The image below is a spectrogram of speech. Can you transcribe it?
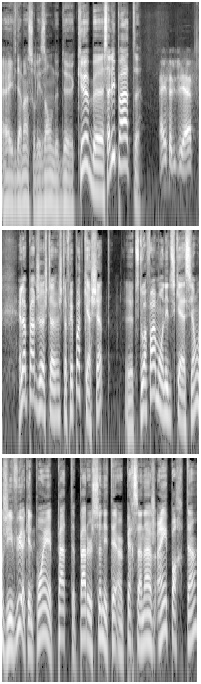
euh, évidemment sur les ondes de Cube. Euh, salut Pat! Hey, salut JF. Et là, Pat, je, je, te, je te ferai pas de cachette. Euh, tu dois faire mon éducation. J'ai vu à quel point Pat Patterson était un personnage important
